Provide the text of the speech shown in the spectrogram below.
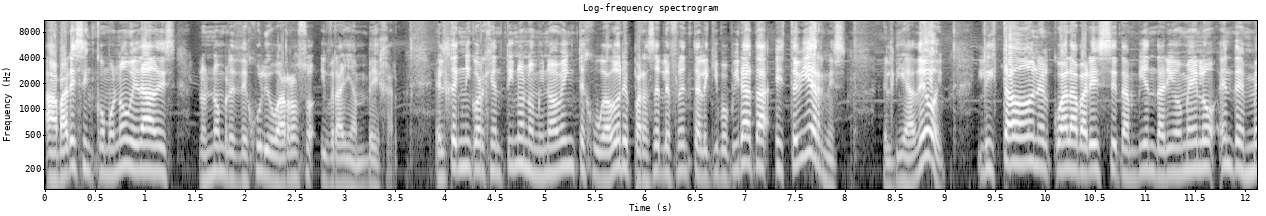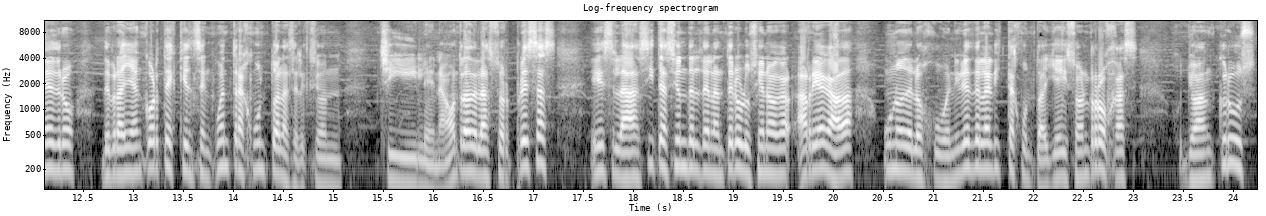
aparecen como novedades los nombres de Julio Barroso y Brian Bejar. El técnico argentino nominó a 20 jugadores para hacerle frente al equipo pirata este viernes, el día de hoy, listado en el cual aparece también Darío Melo en desmedro de Brian Cortés, quien se encuentra junto a la selección chilena. Otra de las sorpresas es la citación del delantero Luciano Arriagada, uno de los juveniles de la lista junto a Jason Rojas, Joan Cruz,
